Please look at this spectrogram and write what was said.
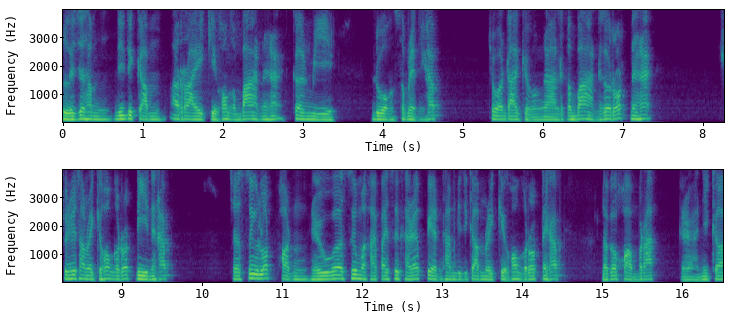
หรือจะทำนิติกรรมอะไรเกี่ยวข้องกับบ้านนะฮะก็มีดวงสำเร็จนะครับจังหวะดาเกี่ยวกับงานแล้วก็บ้านแล้วก็รถนะฮะช่วงนี้ทำอะไรเกี่ยวข้องกับรถดีนะครับ จะซื้อรถผ่อนหรือว่าซื้อมาขายไปซื้อขายแลกเปลี่ยนทำกิจกรรมอะไรเกี่ยวข้องกับรถนะครับ แล้วก็ความรักนะอันนี้ก็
